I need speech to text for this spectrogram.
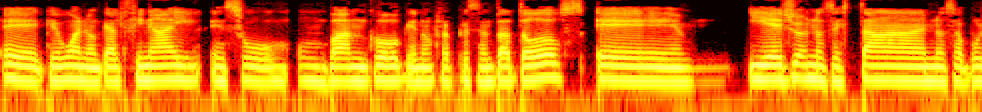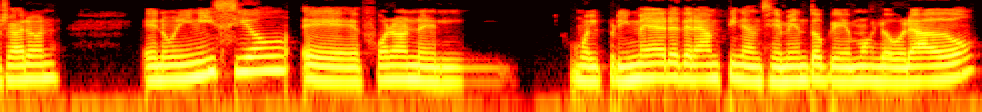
eh, que bueno, que al final es un, banco que nos representa a todos, eh, y ellos nos están, nos apoyaron en un inicio, eh, fueron el como el primer gran financiamiento que hemos logrado.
